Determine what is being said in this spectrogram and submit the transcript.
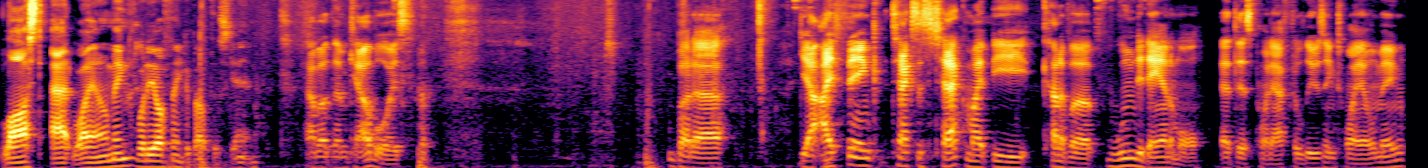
Lost at Wyoming. What do y'all think about this game? How about them Cowboys? but uh yeah, I think Texas Tech might be kind of a wounded animal at this point after losing to Wyoming.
